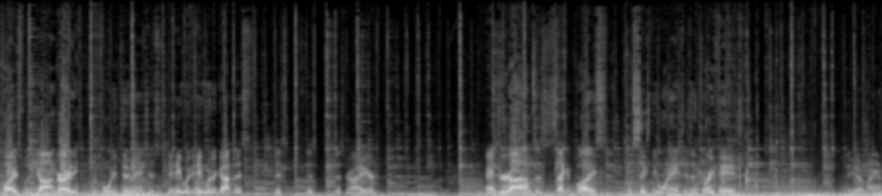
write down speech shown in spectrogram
place was John Grady with 42 inches. Yeah, he would he would have got this this this this right here. Andrew Rhymes is second place with 61 inches and three fish. There you go, man.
